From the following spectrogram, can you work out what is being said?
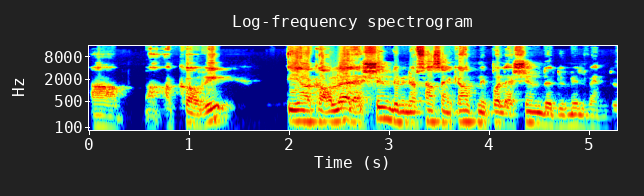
en, en Corée. Et encore là, la Chine de 1950 n'est pas la Chine de 2022.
